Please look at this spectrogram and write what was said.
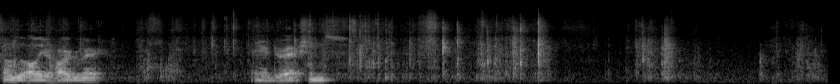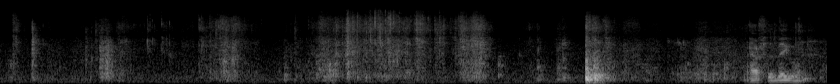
Comes with all your hardware and your directions. After the big one.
